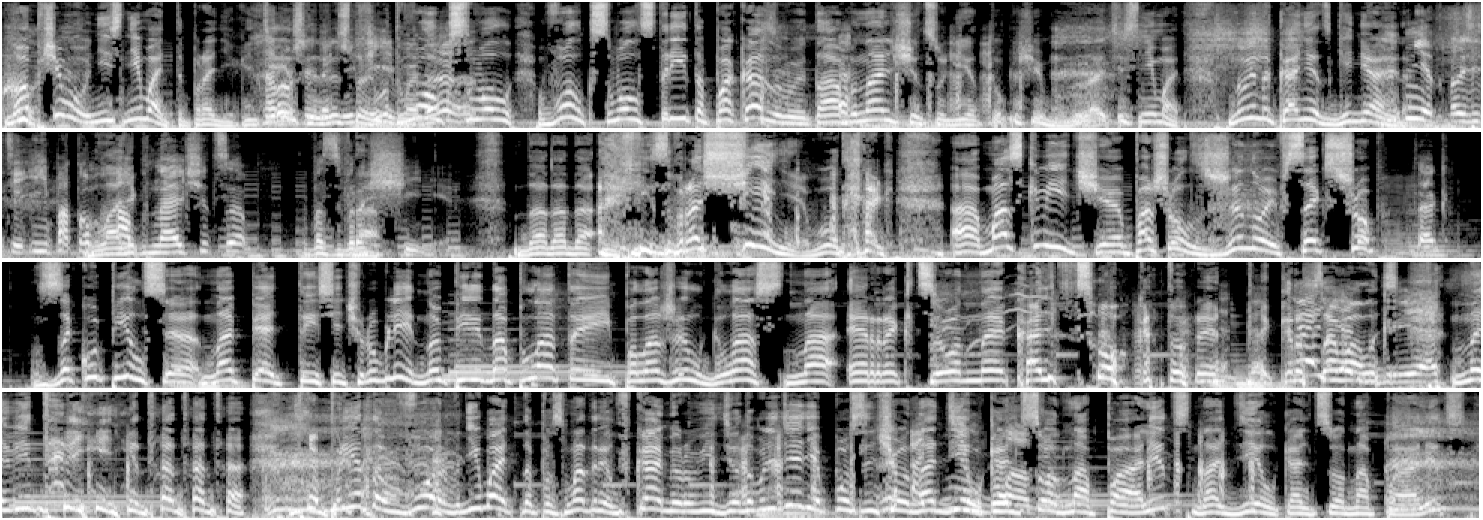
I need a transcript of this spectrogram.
Ну а почему не снимать-то про них? Интересная же история. Вот волк, с Уолл- волк с Уолл-стрита показывают, а обнальщицу нет. Ну почему? Ну, Давайте снимать. Ну и наконец, гениально. Нет, подождите, и потом Владик. обнальщица возвращение. Да-да-да. Извращение. Вот как. А москвич э, пошел с женой в секс-шоп. Так. Закупился на 5000 рублей, но перед оплатой положил глаз на эрекционное кольцо, которое красовалось на витрине. Да-да-да. При этом вор внимательно посмотрел в камеру видеонаблюдения, после чего надел кольцо на палец, надел кольцо на палец.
